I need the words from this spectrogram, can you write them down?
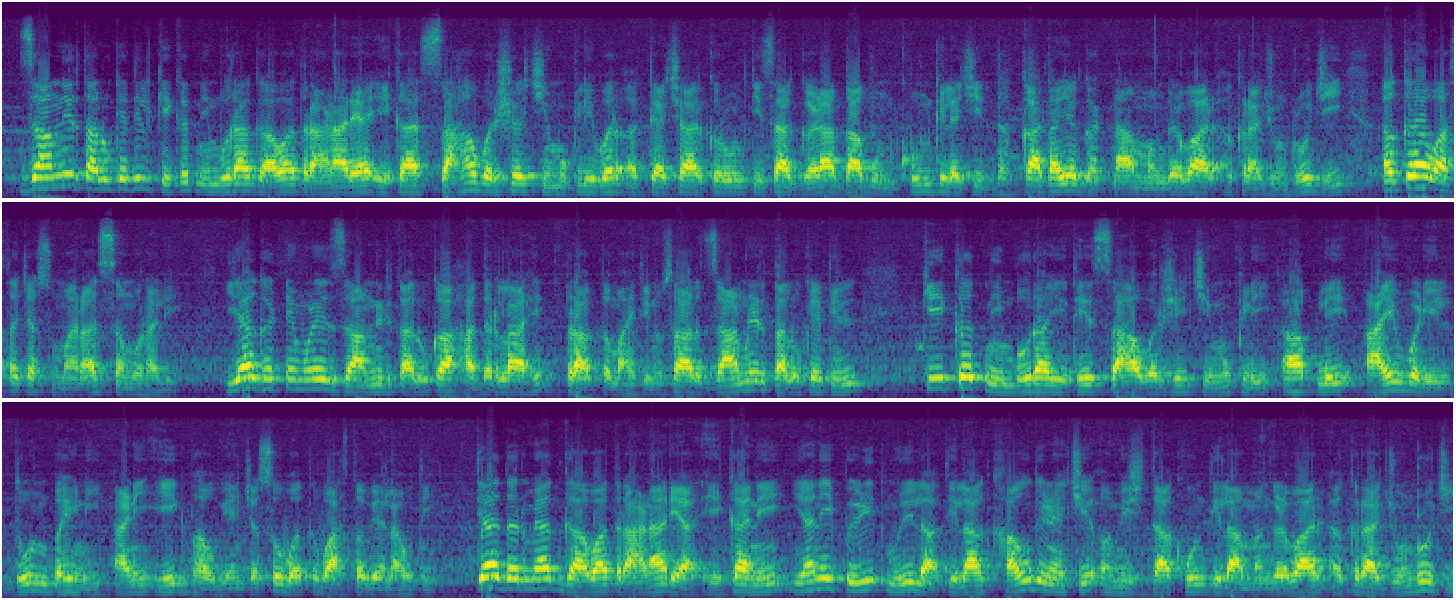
जामनेर तालुक्यातील केकत निंभुरा गावात राहणाऱ्या एका सहा वर्ष चिमुकलीवर अत्याचार करून तिचा गळा दाबून खून केल्याची धक्कादायक घटना मंगळवार अकरा जून रोजी अकरा वाजताच्या सुमारास समोर आली. या घटनेमुळे जामनेर तालुका हादरला आहे. प्राप्त माहितीनुसार जामनेर तालुक्यातील केकत निंभोरा येथे सहा वर्षे चिमुकली आपले आई वडील दोन बहिणी आणि एक भाऊ यांच्यासोबत वास्तव्याला होती. त्या दरम्यान गावात राहणाऱ्या एकाने याने पीडित मुलीला तिला खाऊ देण्याचे अमिष दाखवून तिला मंगळवार अकरा जून रोजी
